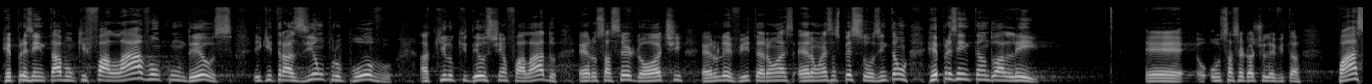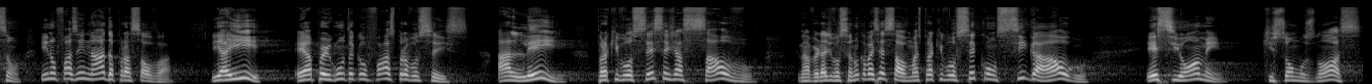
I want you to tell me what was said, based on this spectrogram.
representavam, que falavam com Deus e que traziam para o povo aquilo que Deus tinha falado, era o sacerdote, era o levita, eram, eram essas pessoas. Então, representando a lei, é, o sacerdote e o levita passam e não fazem nada para salvar. E aí, é a pergunta que eu faço para vocês: a lei, para que você seja salvo, na verdade você nunca vai ser salvo, mas para que você consiga algo, esse homem que somos nós,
